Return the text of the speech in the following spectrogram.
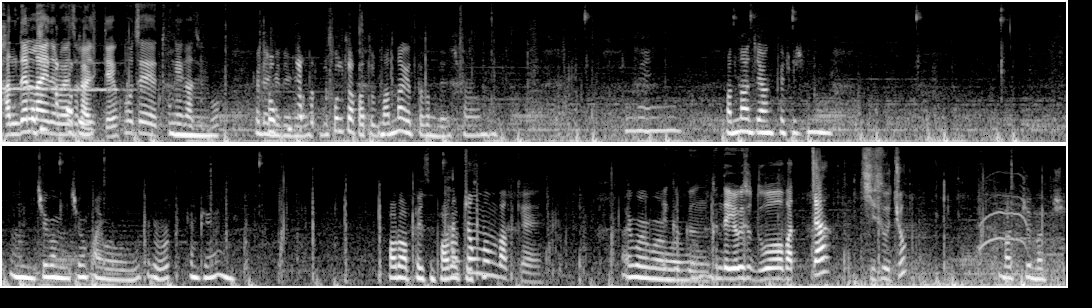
반대 라인으로 해서 갈게 호재 통해가지고 그래 저 그래 혼자 그래. 가도 혼자 가도 만나겠다 근데. 조심해. 만나지 않게 조심해. 음 지금 지금 아이고 어떻게 왜 이렇게 캠핑? 바로 앞에 있음 바로 앞에 한쪽. 문밖에 아이고 아이고 아이고. 그, 아이고. 그, 근데 여기서 누워봤자 지수죠? 맞지 맞지.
